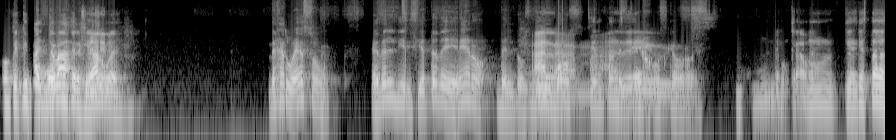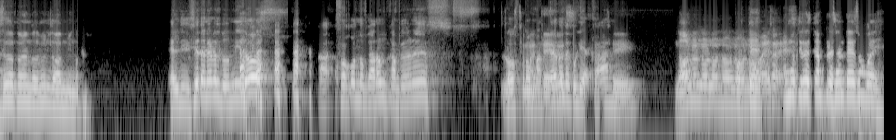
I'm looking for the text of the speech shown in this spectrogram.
con qué equipo Ahí te va. Güey. Deja tú eso. güey. Es del 17 de enero del 2002. A la Sientan de lejos, cabrón. Mm, cabrón, ¿Qué, qué estás haciendo tú en el 2002, Mingo? El 17 de enero del 2002 ah, fue cuando quedaron campeones los Los tomateros de. Culiacán. Sí. No, no, no, no, no, no, ¿Cómo esa- tienes tan presente eso, güey?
